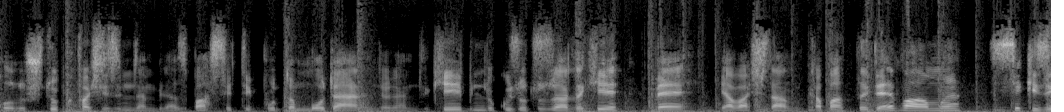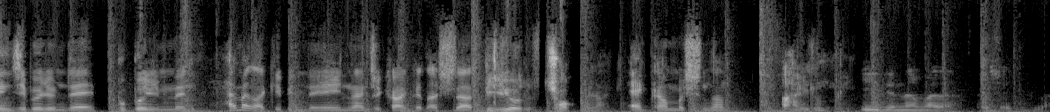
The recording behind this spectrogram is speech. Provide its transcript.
konuştuk. Faşizmden biraz bahsettik burada modern dönemdeki 1930'lardaki ve yavaştan kapattı. Devamı 8. bölümde bu bölümün hemen akibinde yayınlanacak arkadaşlar. Biliyoruz çok merak. Ekran başından ayrılmayın. İyi dinlemeler. Teşekkürler.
